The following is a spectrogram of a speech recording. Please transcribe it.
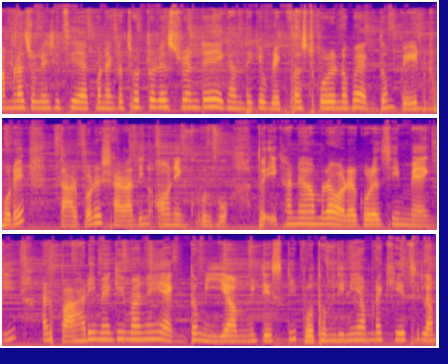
আমরা চলে এসেছি এখন একটা ছোট্ট রেস্টুরেন্টে এখান থেকে ব্রেকফাস্ট করে নেব একদম পেট ভরে। তারপরে সারাদিন অনেক ঘুরবো। তো এখানে আমরা অর্ডার করেছি ম্যাগি। আর পাহাড়ি ম্যাগি মানেই একদম ইয়াম্মি টেস্টি প্রথম দিনই আমরা খেয়েছিলাম,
